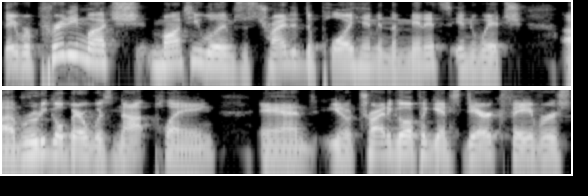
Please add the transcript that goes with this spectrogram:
They were pretty much Monty Williams was trying to deploy him in the minutes in which uh, Rudy Gobert was not playing, and you know trying to go up against Derrick Favors.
